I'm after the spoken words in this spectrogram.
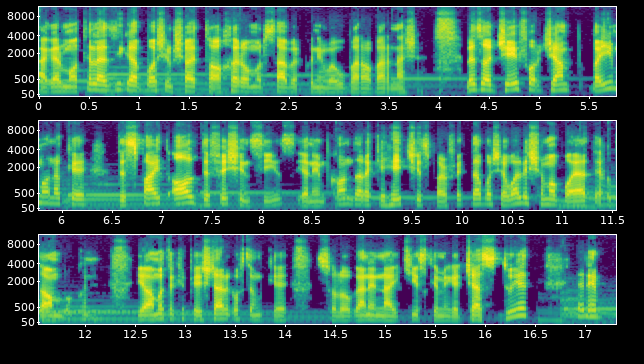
اگر ماتل از این باشیم شاید تا آخر عمر صبر کنیم و او برابر نشه. لذا J for jump به این معنی که despite all deficiencies یعنی امکان داره که هیچ چیز پرفکت نباشه ولی شما باید اقدام بکنید. یا همونطور که پیشتر گفتم که سلوگان نایکی است که میگه do it. یعنی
